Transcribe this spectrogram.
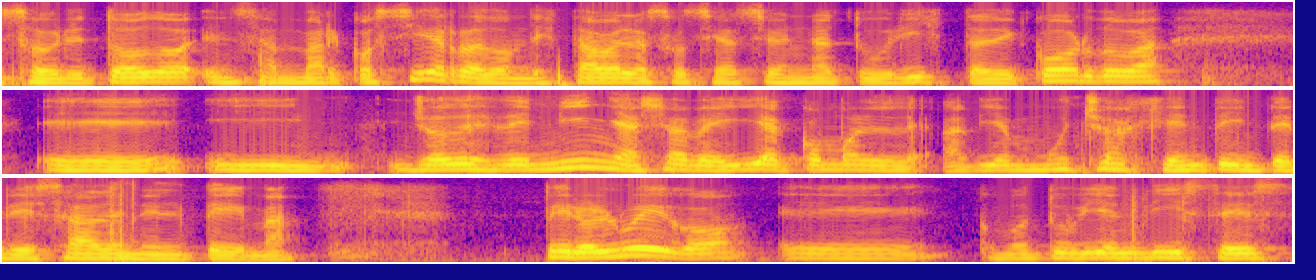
sobre todo en San Marcos Sierra, donde estaba la Asociación Naturista de Córdoba. eh, y yo desde niña ya veía cómo había mucha gente interesada en el tema. Pero luego, eh, como tú bien dices,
